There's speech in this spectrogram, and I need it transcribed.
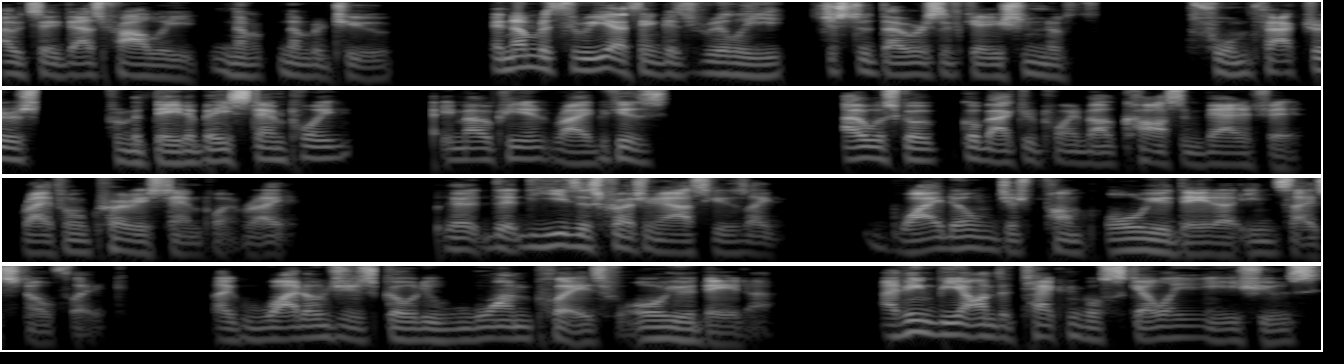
I would say that's probably num- number two. And number three, I think is really just a diversification of form factors from a database standpoint, in my opinion, right? Because I always go, go back to the point about cost and benefit, right? From a query standpoint, right? The, the, the easiest question to ask you is like, why don't just pump all your data inside Snowflake? Like, why don't you just go to one place for all your data? I think beyond the technical scaling issues,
